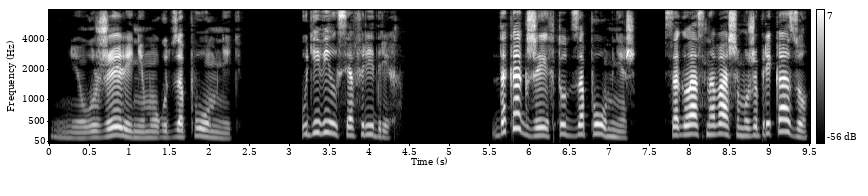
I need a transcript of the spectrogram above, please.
Неужели не могут запомнить? Удивился Фридрих. Да как же их тут запомнишь? Согласно вашему же приказу,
